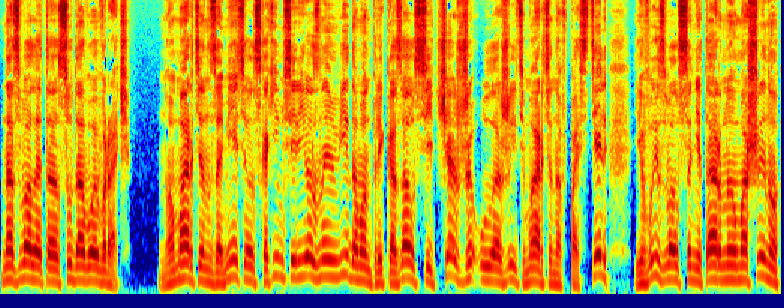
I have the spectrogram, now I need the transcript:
назвал это судовой врач. Но Мартин заметил, с каким серьезным видом он приказал сейчас же уложить Мартина в постель и вызвал санитарную машину,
